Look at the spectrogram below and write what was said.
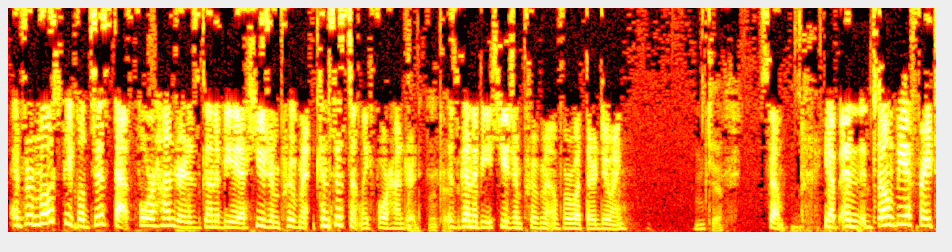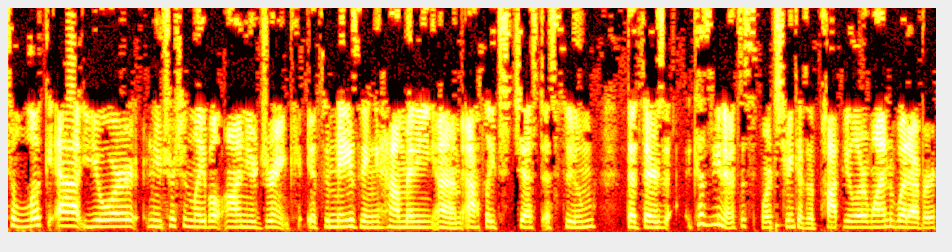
And for most people, just that 400 is going to be a huge improvement. Consistently 400 okay. is going to be a huge improvement over what they're doing. Okay. So, yep, and don't be afraid to look at your nutrition label on your drink. It's amazing how many um, athletes just assume that there's, because you know it's a sports drink, it's a popular one, whatever,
